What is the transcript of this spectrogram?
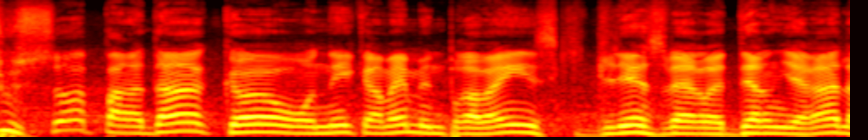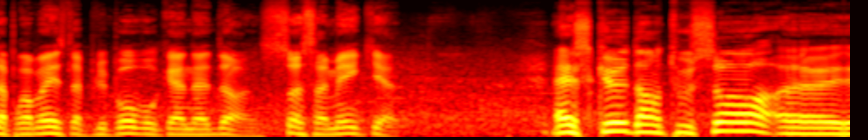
Tout ça pendant qu'on est quand même une province qui glisse vers le dernier rang de la province la plus pauvre au Canada. Ça, ça m'inquiète. Est-ce que dans tout ça, euh,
